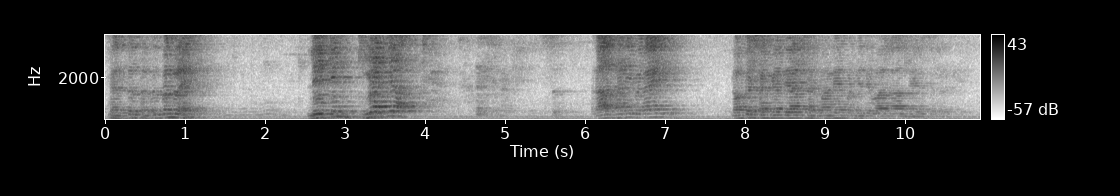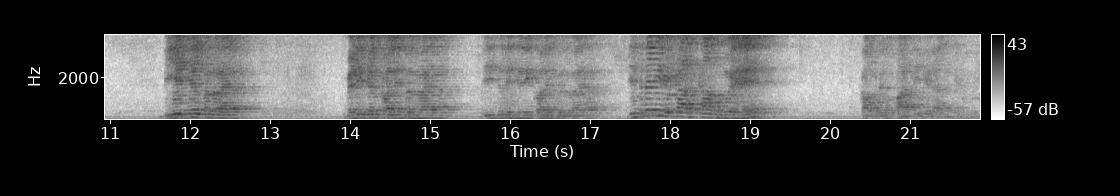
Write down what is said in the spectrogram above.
संसद सदस्य बन रहे हैं। लेकिन किया क्या? राजधानी बनाई। डॉक्टर शंकर दयाल शर्मा ने, पंडित जवाहरलाल नेहरू से लड़के। बीएचएल बनवाया। मेडिकल कॉलेज बनवाया। डिजिटल इंजीनियरिंग कॉलेज बनवाया। जितने भी विकास काम हुए हैं, कांग्रेस पार्टी के राज में हुए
